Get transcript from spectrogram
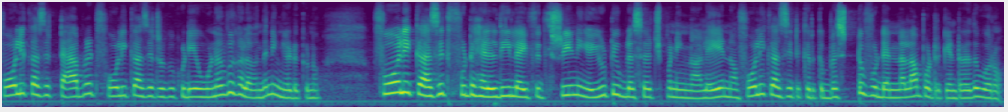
folic acid tablet folic acid இருக்கக்கூடிய உணவுகளை வந்து நீங்கள் எடுக்கணும். Folic acid food healthy life with Sri நீங்கள் யூடியூப்பில் சர்ச் பண்ணிங்கனாலே நான் ஃபோலிக் ஆசிட்டுக்கு இருக்க பெஸ்ட்டு ஃபுட் என்னெல்லாம் போட்டிருக்கேன்றது வரும்.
